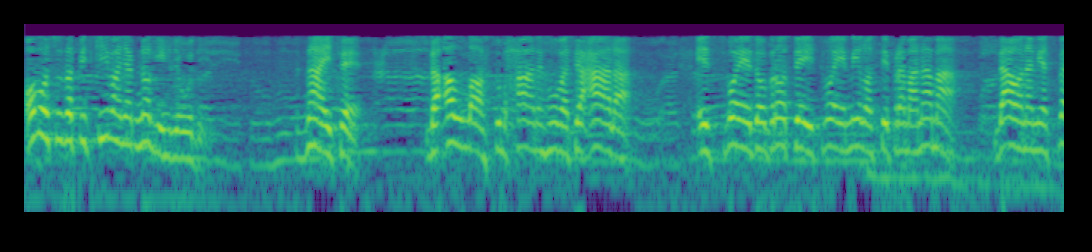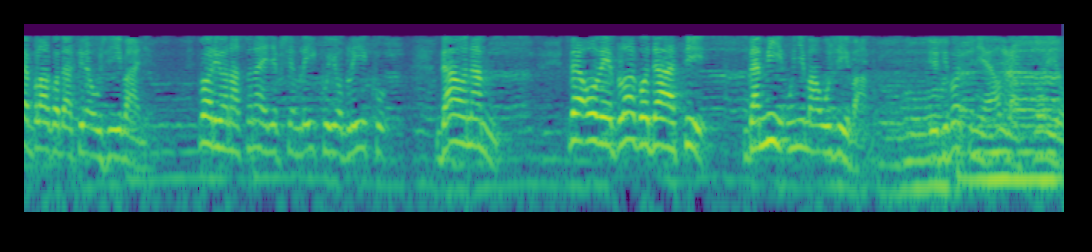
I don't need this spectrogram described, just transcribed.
Ovo su zapitkivanja mnogih ljudi. Znajte da Allah subhanahu wa ta'ala iz svoje dobrote i svoje milosti prema nama dao nam je sve blagodati na uživanje. Stvorio nas u najljepšem liku i obliku. Dao nam sve ove blagodati da mi u njima uživamo. I životinje Allah stvorio.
